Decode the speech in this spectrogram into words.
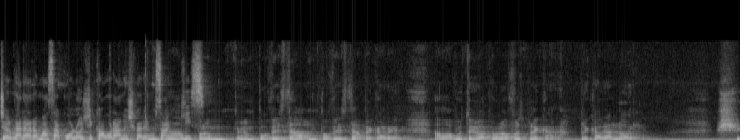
Cel care a rămas acolo și ca o rană și care nu s-a da, închis. În, în, povestea, în povestea pe care am avut-o eu acolo a fost plecarea, plecarea lor. Și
